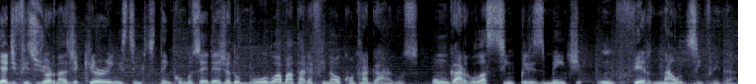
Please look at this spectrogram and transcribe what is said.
E a difícil jornada de Killer Instinct tem como cereja do bolo a batalha final contra Gargos, um gárgula simplesmente infernal de se enfrentar.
